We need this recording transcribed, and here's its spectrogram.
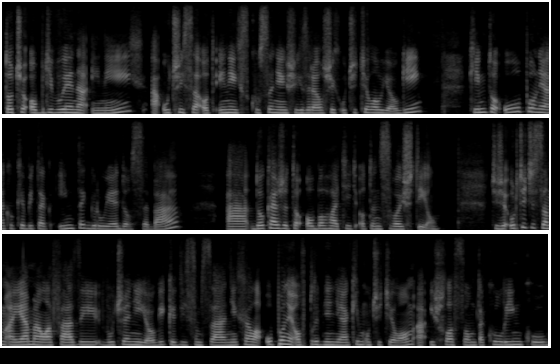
to, čo obdivuje na iných a učí sa od iných skúsenejších, zrelších učiteľov jogy, kým to úplne ako keby tak integruje do seba a dokáže to obohatiť o ten svoj štýl. Čiže určite som aj ja mala fázy v učení jogy, kedy som sa nechala úplne ovplyvniť nejakým učiteľom a išla som takú linku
